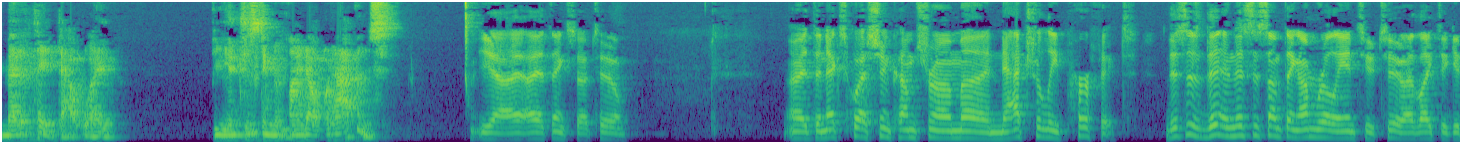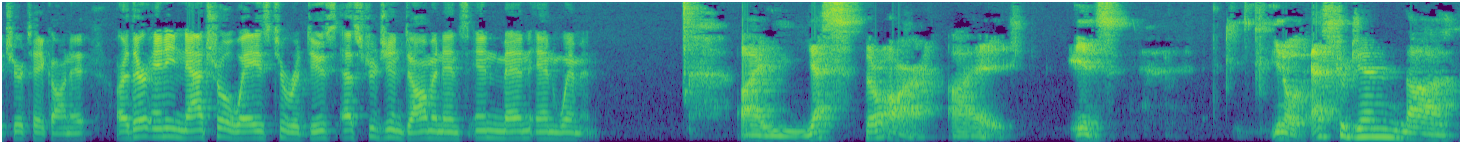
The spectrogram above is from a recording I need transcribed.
meditate that way. Be interesting to find out what happens. Yeah, I, I think so too. All right, the next question comes from uh, Naturally Perfect. This is and this is something I'm really into too. I'd like to get your take on it. Are there any natural ways to reduce estrogen dominance in men and women? Uh, yes, there are. Uh, it's, you know, estrogen, uh,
